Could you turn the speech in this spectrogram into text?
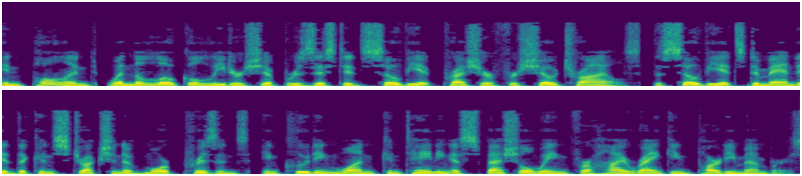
In Poland, when the local leadership resisted Soviet pressure for show trials, the Soviets demanded the construction of more prisons, including one containing a special wing for high-ranking party members.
